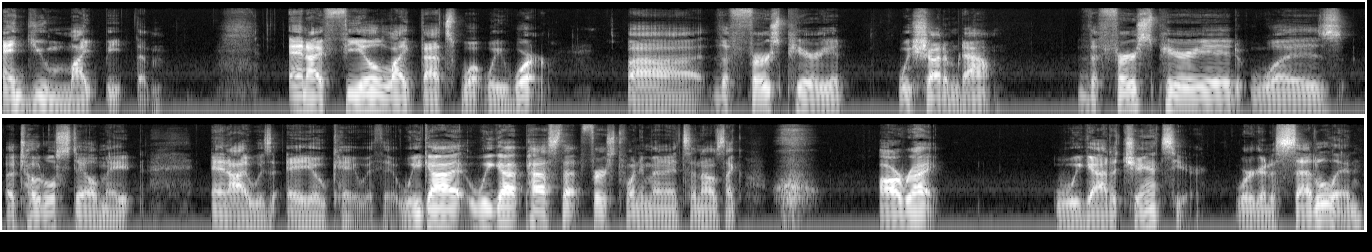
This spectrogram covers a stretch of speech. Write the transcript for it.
and you might beat them. And I feel like that's what we were. Uh, the first period, we shut him down. The first period was a total stalemate, and I was a okay with it. We got we got past that first twenty minutes, and I was like, "All right, we got a chance here. We're gonna settle in,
